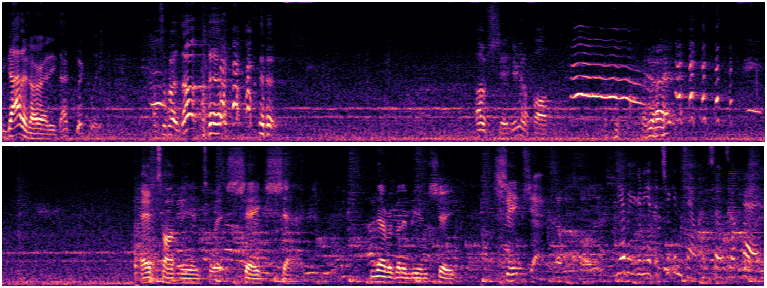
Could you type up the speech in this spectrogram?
She got it already that quickly. I'm surprised. No! Oh! oh shit, you're gonna fall. Ah! Are you alright? Ed talked me into it. Shake Shack. Never gonna be in shape. Shape Shack. Is that what it's called? Yeah, but you're gonna get the chicken sandwich, so it's okay.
